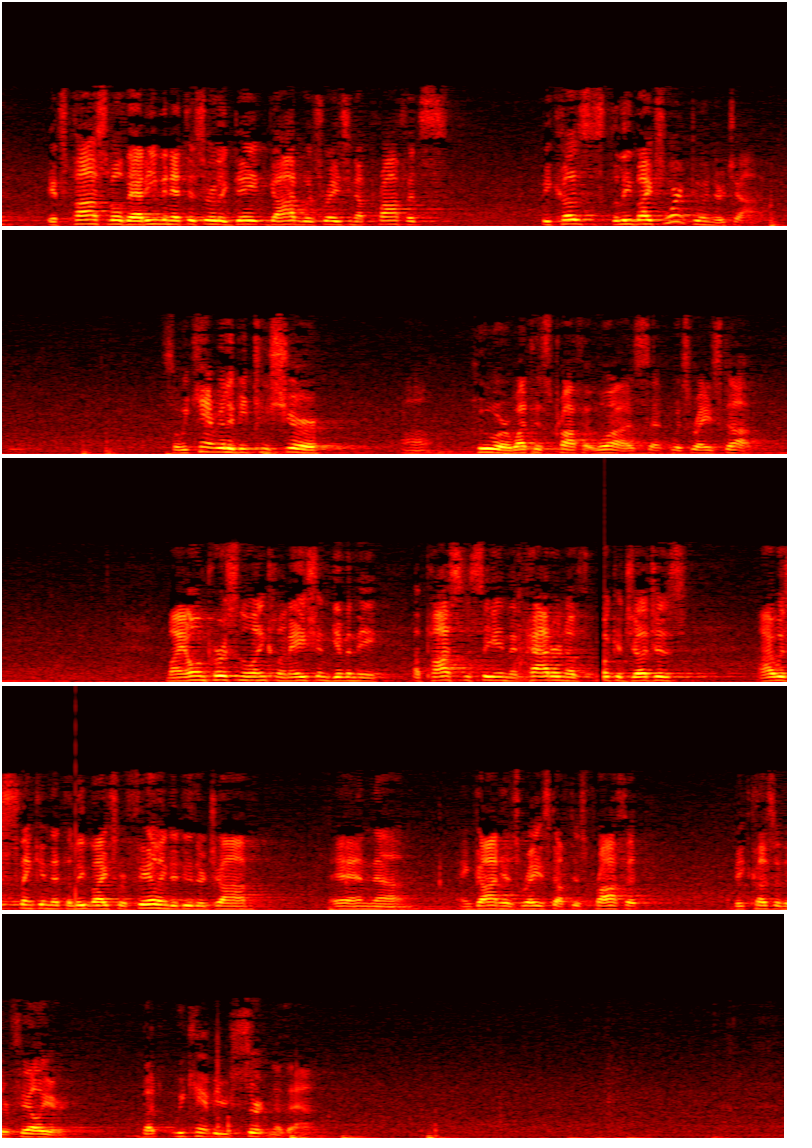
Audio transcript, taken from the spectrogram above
it's possible that even at this early date, God was raising up prophets because the Levites weren't doing their job. So we can't really be too sure uh, who or what this prophet was that was raised up. My own personal inclination, given the apostasy and the pattern of the book of Judges, I was thinking that the Levites were failing to do their job, and uh, and God has raised up this prophet because of their failure. But we can't be certain of that.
